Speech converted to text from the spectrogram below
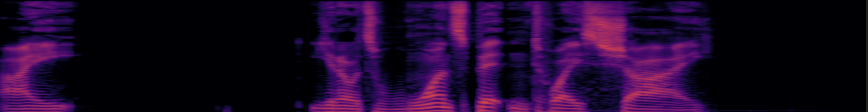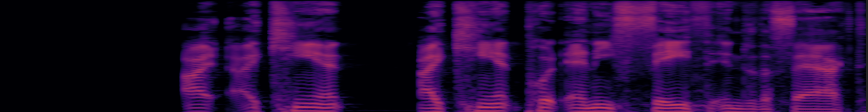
I, you know, it's once bitten, twice shy. I I can't I can't put any faith into the fact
